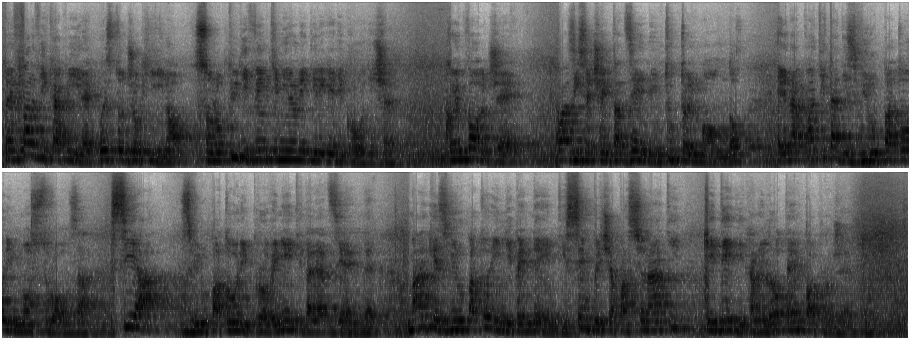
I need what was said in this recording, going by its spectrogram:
Per farvi capire, questo giochino sono più di 20 milioni di righe di codice, coinvolge quasi 600 aziende in tutto il mondo e una quantità di sviluppatori mostruosa, sia sviluppatori provenienti dalle aziende, ma anche sviluppatori indipendenti, semplici appassionati che dedicano il loro tempo al progetto.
